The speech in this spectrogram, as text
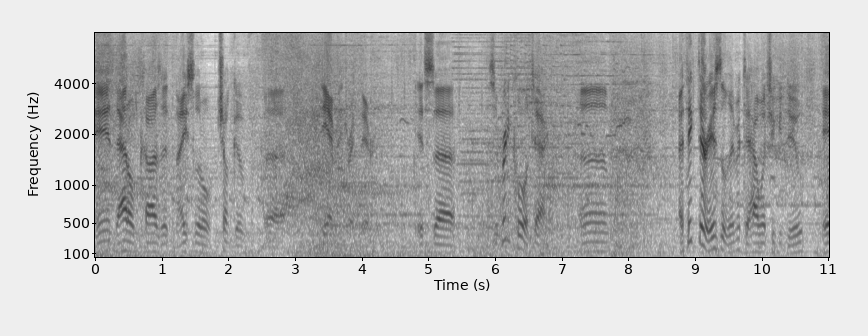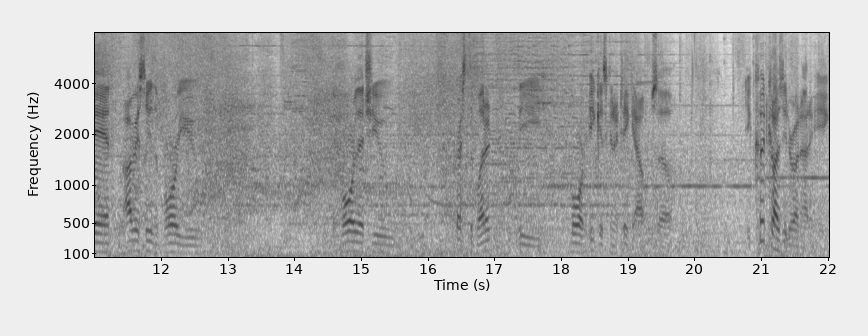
and that'll cause a nice little chunk of uh, damage right there it's uh it's a pretty cool attack um, I think there is a limit to how much you can do and obviously the more you the more that you press the button the more ink it's going to take out, so it could cause you to run out of ink.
